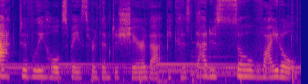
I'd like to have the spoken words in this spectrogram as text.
actively hold space for them to share that because that is so vital.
